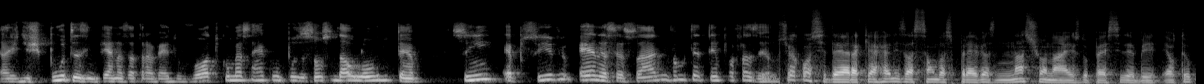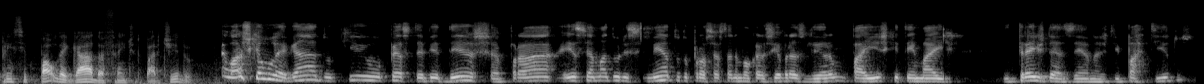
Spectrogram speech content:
as disputas internas através do voto, como essa recomposição se dá ao longo do tempo. Sim, é possível, é necessário e vamos ter tempo para fazê-lo. O senhor considera que a realização das prévias nacionais do PSDB é o teu principal legado à frente do partido? Eu acho que é um legado que o PSDB deixa para esse amadurecimento do processo da democracia brasileira, um país que tem mais de três dezenas de partidos,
